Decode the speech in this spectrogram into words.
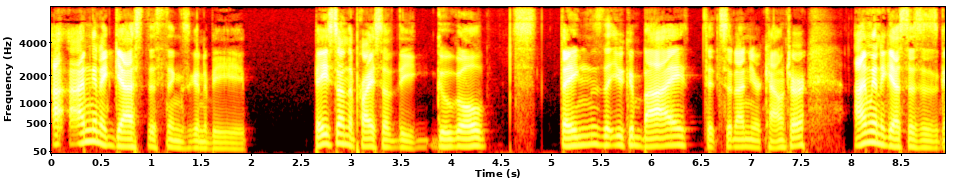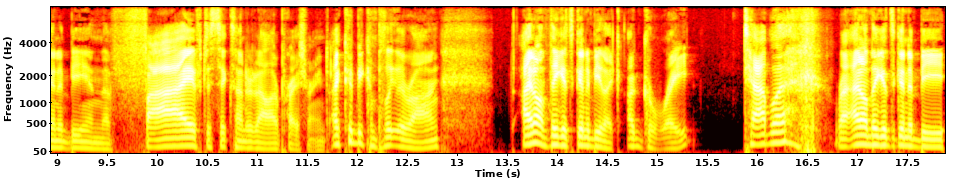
I, I'm going to guess this thing's going to be based on the price of the Google things that you can buy that sit on your counter. I'm going to guess this is going to be in the five to six hundred dollar price range. I could be completely wrong. I don't think it's going to be like a great tablet, right? I don't think it's going to be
